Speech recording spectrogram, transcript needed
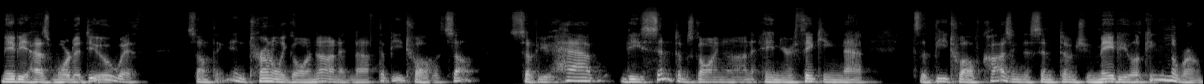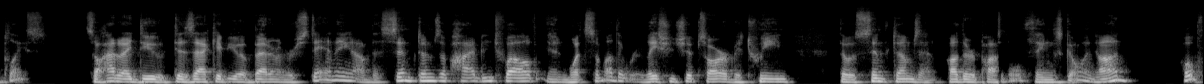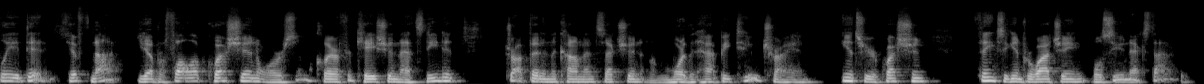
maybe it has more to do with something internally going on and not the B12 itself. So if you have these symptoms going on and you're thinking that it's the B12 causing the symptoms, you may be looking in the wrong place. So, how did I do? Does that give you a better understanding of the symptoms of high B12 and what some other relationships are between those symptoms and other possible things going on? Hopefully it did. If not, you have a follow up question or some clarification that's needed, drop that in the comment section. I'm more than happy to try and answer your question. Thanks again for watching. We'll see you next time.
